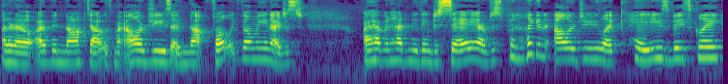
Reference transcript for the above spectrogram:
I don't know, I've been knocked out with my allergies. I've not felt like filming. I just, I haven't had anything to say. I've just been like an allergy, like haze, basically.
